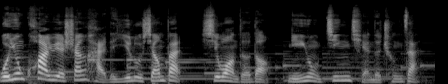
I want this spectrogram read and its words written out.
我用跨越山海的一路相伴，希望得到您用金钱的称赞。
